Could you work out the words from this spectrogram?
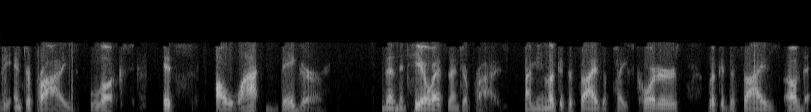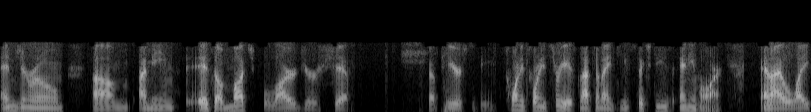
the Enterprise looks. It's a lot bigger than the TOS Enterprise. I mean, look at the size of Pike's quarters. Look at the size of the engine room. Um, I mean, it's a much larger ship. Appears to be 2023. It's not the 1960s anymore, and I like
